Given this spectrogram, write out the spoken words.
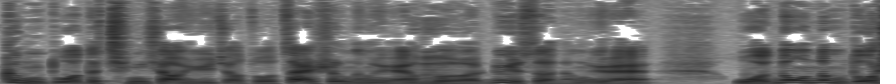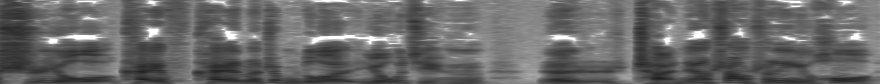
更多的倾向于叫做再生能源和绿色能源。我弄那么多石油，开开了这么多油井，呃，产量上升以后，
